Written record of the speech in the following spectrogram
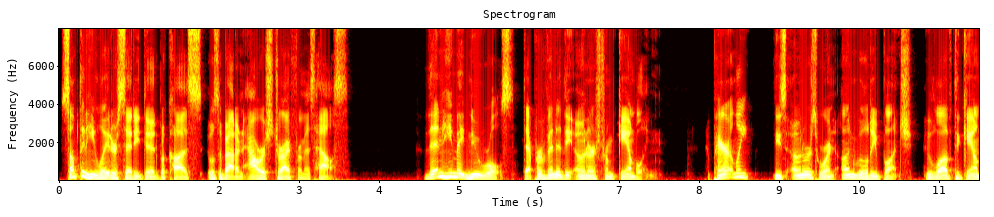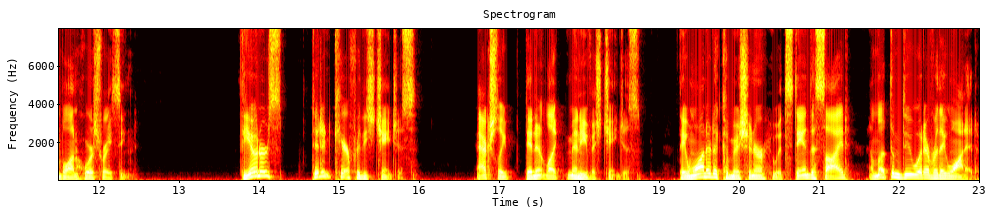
something he later said he did because it was about an hour's drive from his house. Then he made new rules that prevented the owners from gambling. Apparently, these owners were an unwieldy bunch who loved to gamble on horse racing. The owners didn't care for these changes. Actually, they didn't like many of his changes. They wanted a commissioner who would stand aside and let them do whatever they wanted,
